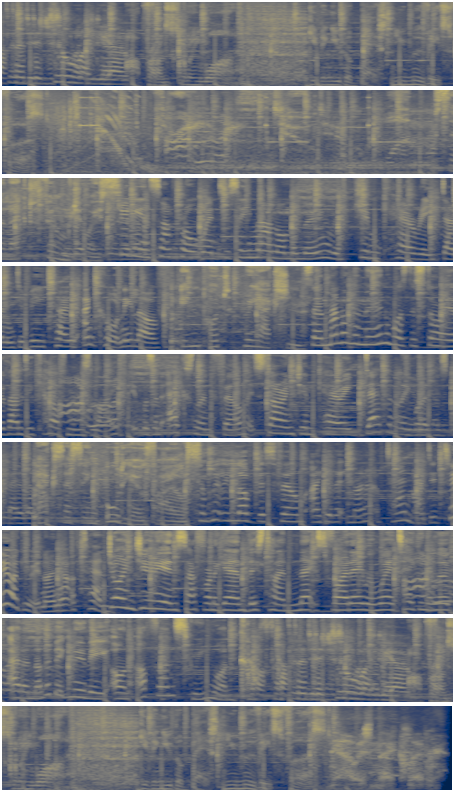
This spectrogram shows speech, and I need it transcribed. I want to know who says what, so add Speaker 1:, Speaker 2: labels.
Speaker 1: Cutter Digital Radio.
Speaker 2: Upfront Screen One, giving you the best new movies first.
Speaker 3: Choice.
Speaker 4: Julie and Saffron went to see Man on the Moon with Jim Carrey, Danny DeVito, and Courtney Love.
Speaker 3: Input reaction.
Speaker 5: So, Man on the Moon was the story of Andy Kaufman's life. It was an excellent film. It's starring Jim Carrey, definitely one of his better.
Speaker 3: Accessing audio files.
Speaker 5: Completely loved this film. I give it 9 out of 10.
Speaker 4: I did too. I give it 9 out of 10.
Speaker 5: Join Julie and Saffron again this time next Friday when we're taking a look at another big movie on Upfront Screen 1.
Speaker 1: Cost Cutter Digital Radio.
Speaker 2: Upfront Screen One, giving you the best new movies first.
Speaker 6: Now, isn't that clever?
